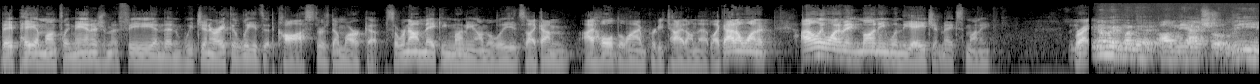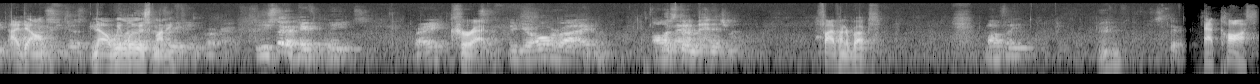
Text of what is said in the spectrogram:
they pay a monthly management fee, and then we generate the leads at cost. There's no markup, so we're not making money on the leads. Like I'm, I hold the line pretty tight on that. Like I don't want to. I only want to make money when the agent makes money. Right. You don't make money on the actual lead. I don't. just No, we lose money. free lead program. So you still gotta pay for the leads, right? Correct. So your override on What's their management? Five hundred bucks monthly? What's their- at cost.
